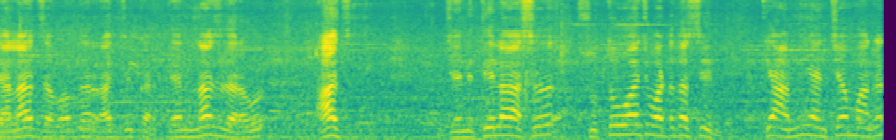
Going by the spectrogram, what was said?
त्याला जबाबदार राज्यकर्त्यांनाच धरावं आज जनतेला असं सुतोवाच वाटत असेल की आम्ही यांच्या मागं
